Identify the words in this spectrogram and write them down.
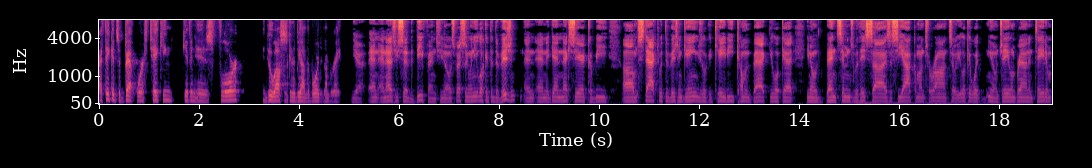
I think it's a bet worth taking given his floor and who else is going to be on the board at number eight. Yeah, and and as you said, the defense, you know, especially when you look at the division, and and again next year it could be um, stacked with division games. You look at KD coming back. You look at you know Ben Simmons with his size, a Siakam on Toronto. You look at what you know Jaylen Brown and Tatum.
